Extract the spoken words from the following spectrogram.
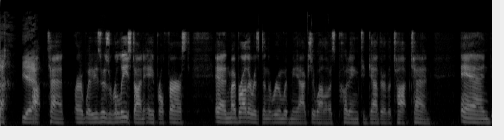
yeah. top ten, or it was released on April first, and my brother was in the room with me actually while I was putting together the top ten, and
